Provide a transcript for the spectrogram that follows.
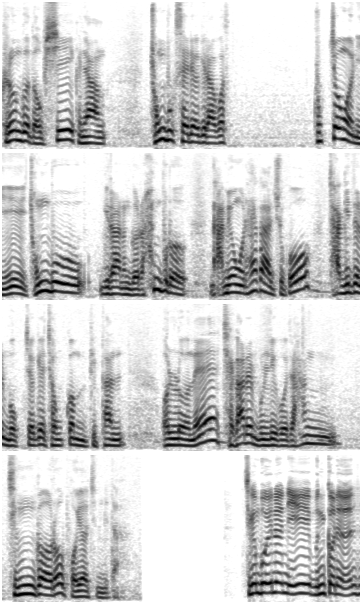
그런 것 없이 그냥 종북 세력이라고 국정원이 종북이라는 걸 함부로 남용을 해가지고 자기들 목적의 정권 비판 언론에 재갈을 물리고자 한 증거로 보여집니다. 지금 보이는 이 문건은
